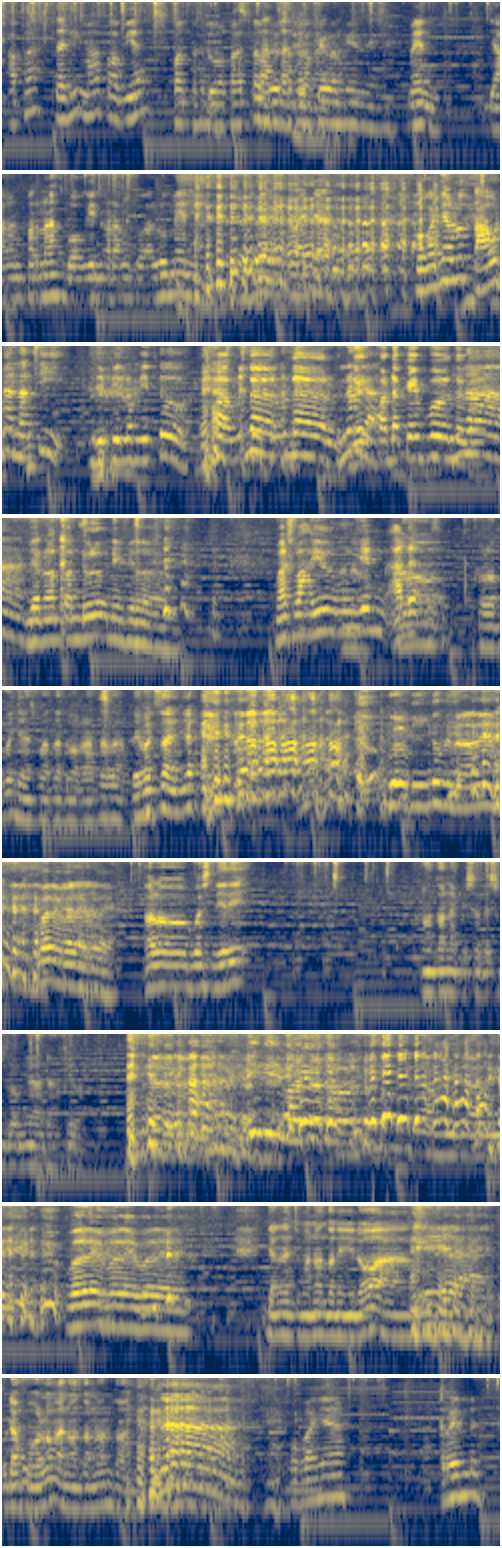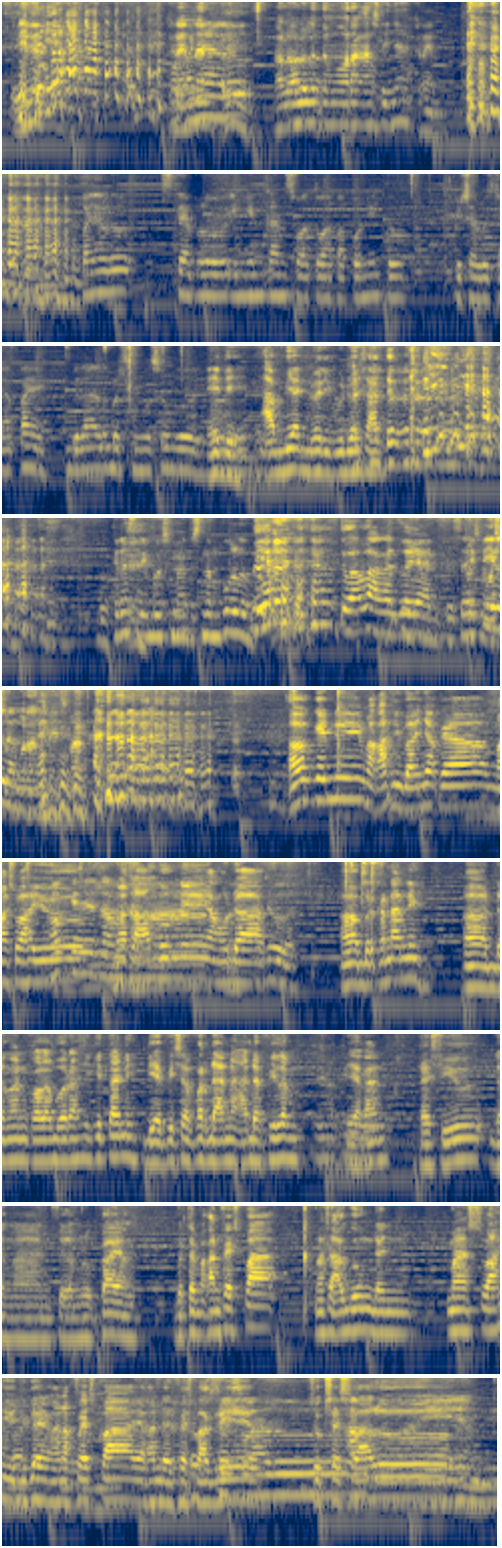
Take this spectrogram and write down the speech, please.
apa tadi maaf Fabian Sepatah dua kata berdasarkan dua kata. film ini. men jangan pernah bohongin orang tua lu men Udah, itu aja pokoknya lu tahu dah nanti di film itu Ya benar benar. Bener Biar nggak? pada kepo tuh kan. Nah. Biar nonton dulu nih film. Mas Wahyu mungkin ada. Kalau- kalau gue jangan sepatah dua kata lah bebas saja gue bingung soalnya boleh boleh boleh. kalau gue sendiri nonton episode sebelumnya ada film. Ini Boleh boleh boleh. jangan cuma nonton ini doang. Iya. udah follow nggak nonton nonton nah. Pokoknya keren deh. keren dah lu- kalau lu ketemu orang aslinya keren Pokoknya lu setiap lu inginkan suatu apa pun itu bisa lu capai bila lu bersungguh-sungguh. Ini Ambian 2021. Gue kira 1960. Iya, tua banget lu Yan. Sesuai film. Oke nih, makasih banyak ya Mas Wahyu, Oke, sama-sama. Mas Agung nih yang udah Aduh. eh, berkenan nih eh, dengan kolaborasi kita nih di episode perdana ada film, ya kan? Review dengan film Luka yang bertemakan Vespa, Mas Agung dan Mas Wahyu juga yang anak Vespa, ya kan dari Vespa Sukses Grill. selalu. Sukses selalu.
